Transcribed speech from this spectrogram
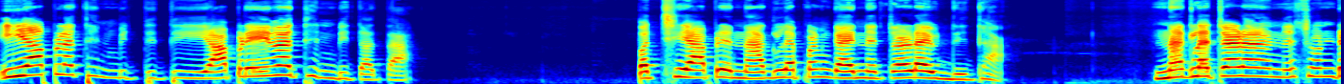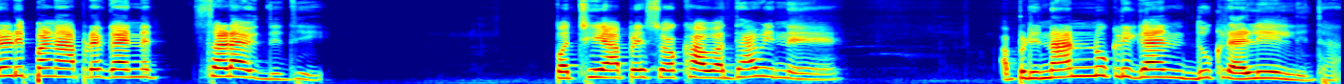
એ આપણાથી બીતી હતી આપણે એનાથી બીતા હતા પછી આપણે નાગલા પણ ગાયને ચડાવી દીધા. નાગલા ચડાવીને સુંદડી પણ આપણે ગાયને ચડાવી દીધી. પછી આપણે ચોખા વધાવીને આપણી નાનકડી ગાયને દુખડા લઈ લીધા.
